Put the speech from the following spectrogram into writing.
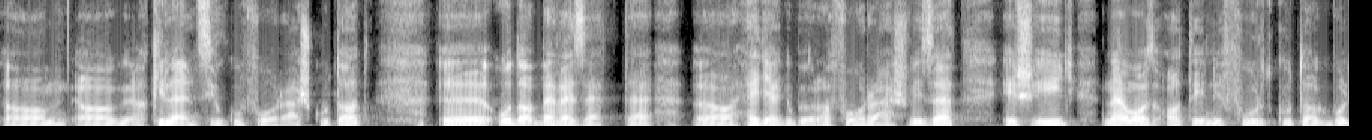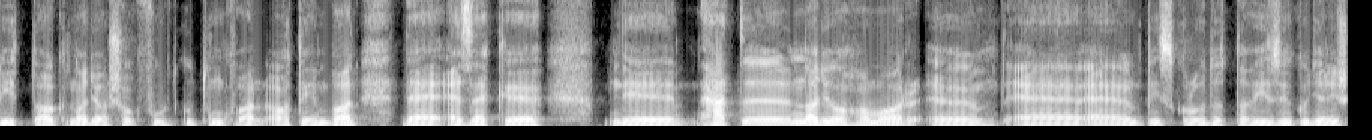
a, a, a kilenc lyukú forráskutat, oda bevezette a hegyekből a forrásvizet, és így nem az aténi furtkutakból ittak, nagyon sok furtkutunk van Aténban, de ezek hát nagyon hamar elpiszkolódott a vízük, ugyanis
